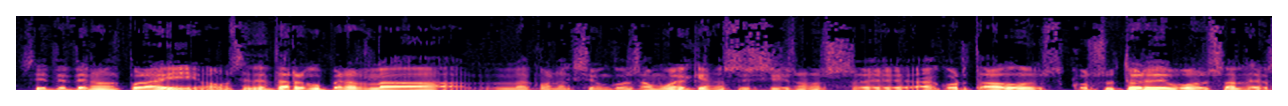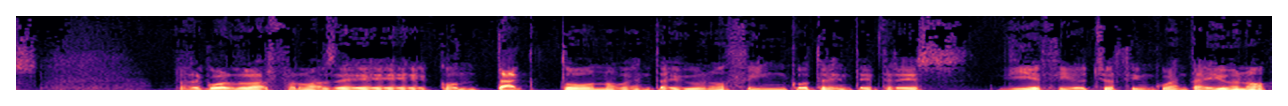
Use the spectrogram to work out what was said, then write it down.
Si te tenemos por ahí, vamos a intentar recuperar la, la conexión con Samuel, que no sé si nos eh, ha cortado. Es consultorio de bolsa, les recuerdo las formas de contacto 91 533 18 51,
